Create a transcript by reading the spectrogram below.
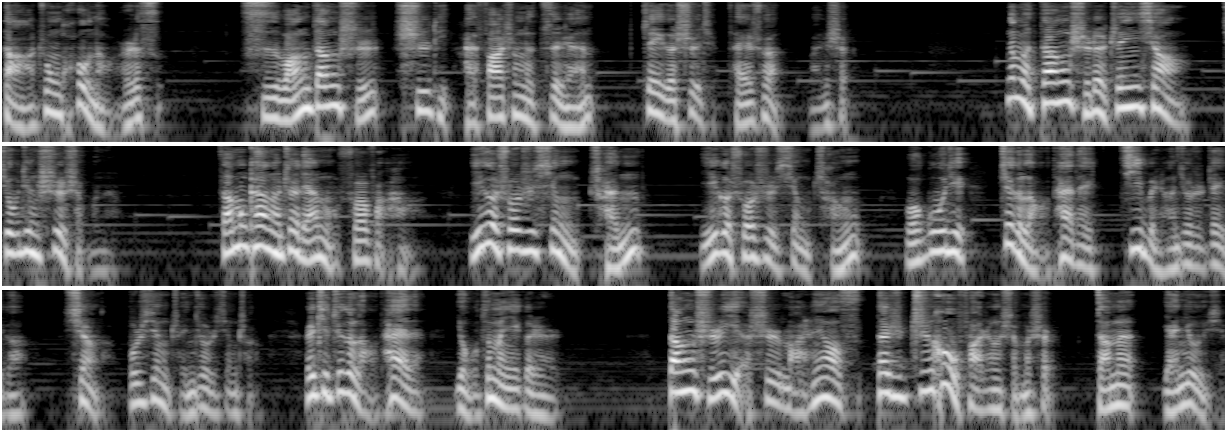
打中后脑而死。死亡当时尸体还发生了自燃，这个事情才算完事儿。那么当时的真相究竟是什么呢？咱们看看这两种说法哈，一个说是姓陈，一个说是姓程。我估计这个老太太基本上就是这个姓了，不是姓陈就是姓程。而且这个老太太有这么一个人。当时也是马上要死，但是之后发生什么事，咱们研究一下。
